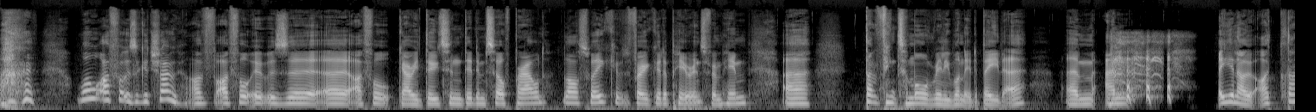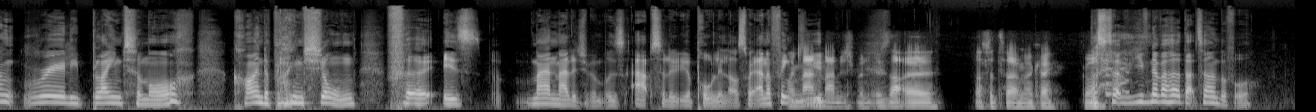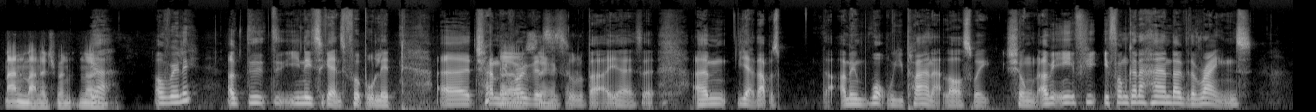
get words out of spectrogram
Well, I thought it was a good show. I've, I thought it was. Uh, uh, I thought Gary Dutton did himself proud last week. It was a very good appearance from him. Uh, don't think Tamoor really wanted to be there, um, and you know I don't really blame Tamoor. Kind of blame Sean for his man management was absolutely appalling last week, and I think man you- management is that a that's a term? Okay, so you've never heard that term before. man management. No. Yeah. Oh, really? Oh, d- you need to get into football, lid. Uh, Champion Oh, Rovers see, is all about it. Yeah. So, um, yeah, that was. I mean, what were you playing at last week, Sean? I mean, if you, if I'm going to hand over the reins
